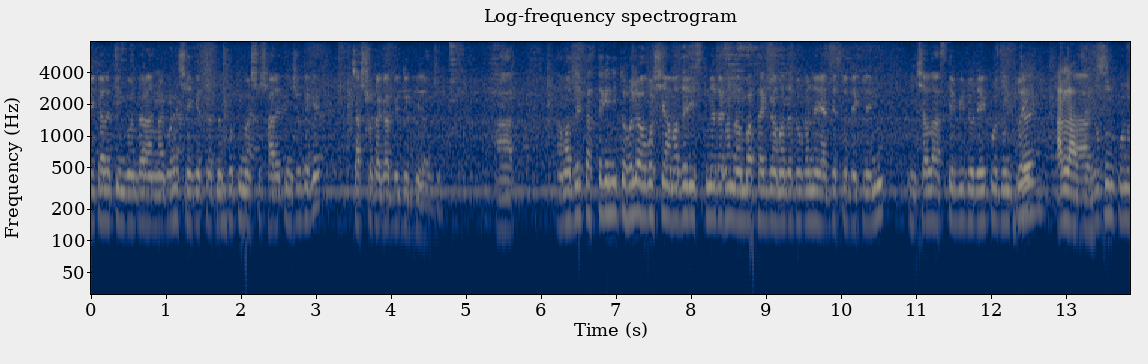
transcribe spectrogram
বিকালে তিন ঘণ্টা রান্না করেন সেই ক্ষেত্রে আপনার প্রতি মাসে সাড়ে তিনশো থেকে চারশো টাকা বিদ্যুৎ বিল আসবে। আর আমাদের কাছ থেকে নিতে হলে অবশ্যই আমাদের স্ক্রিনে দেখুন নাম্বার থাকবে আমাদের দোকানের অ্যাড্রেস তো দেখলেনি ইনশাল্লাহ আজকের ভিডিওটা এই পর্যন্তই। আল্লাহ নতুন কোনো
